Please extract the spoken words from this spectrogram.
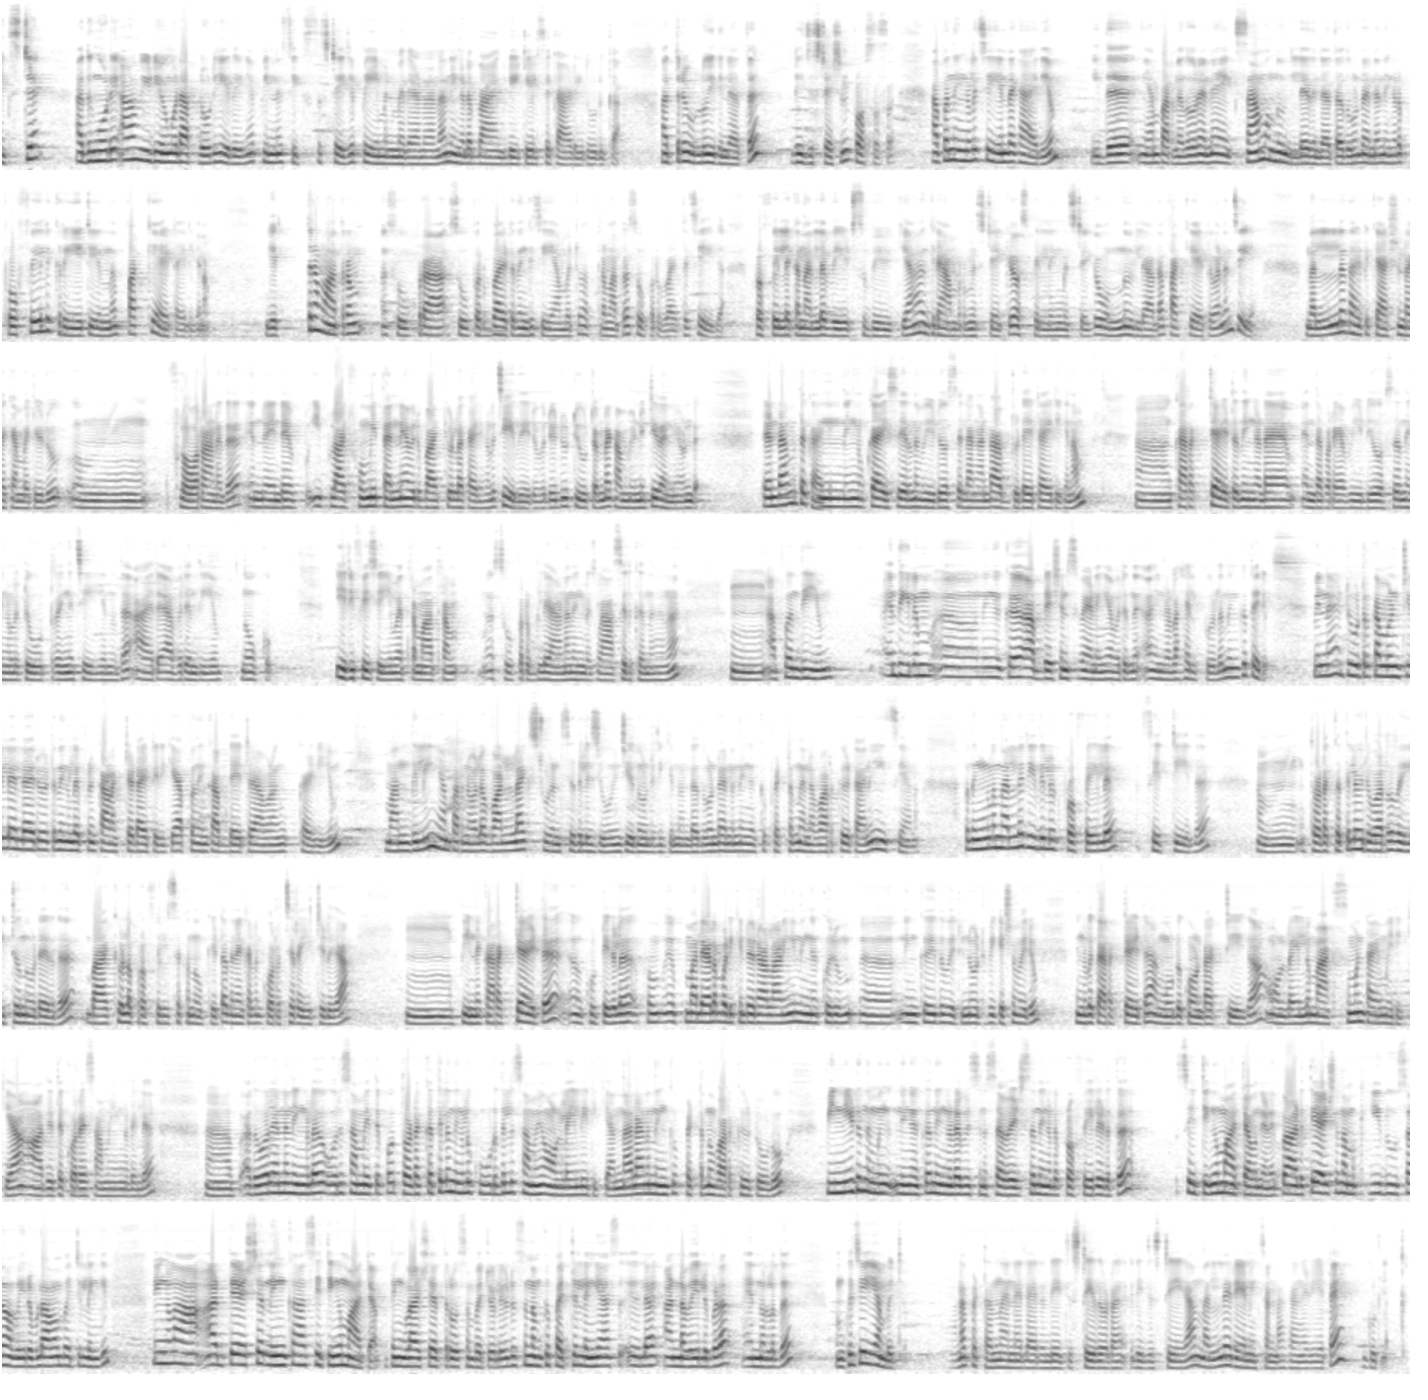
നെക്സ്റ്റ് അതും കൂടി ആ വീഡിയോയും കൂടി അപ്ലോഡ് ചെയ്ത് കഴിഞ്ഞാൽ പിന്നെ സിക്സ്ത് സ്റ്റേജ് പേയ്മെന്റ് മെത്തേഡാണ് നിങ്ങളുടെ ബാങ്ക് ഡീറ്റെയിൽസ് ഒക്കെ ആഡ് ചെയ്ത് കൊടുക്കുക. അത്രേ ഉള്ളൂ ഇതിന്റെ അകത്ത് രജിസ്ട്രേഷൻ പ്രോസസ്സ് അപ്പോൾ നിങ്ങൾ ചെയ്യേണ്ട കാര്യം ഇത് ഞാൻ പറഞ്ഞതുപോലെ തന്നെ എക്സാം ഒന്നും ഇല്ല ഇതിന്റെ അകത്ത്. അതുകൊണ്ട് തന്നെ നിങ്ങളുടെ പ്രൊഫൈൽ ക്രിയേറ്റ് ചെയ്യുന്നത് പക്കയായിട്ടായിരിക്കണം. എത്രമാത്രം സൂപ്പർ സൂപ്പർബായിട്ട് നിങ്ങൾക്ക് ചെയ്യാൻ പറ്റുമോ അത്രമാത്രം സൂപ്പർബായിട്ട് ചെയ്യുക. പ്രൊഫൈലിലൊക്കെ നല്ല വേഡ്സ് ഉപയോഗിക്കുക ഗ്രാമർ മിസ്റ്റേക്കോ സ്പെല്ലിംഗ് മിസ്റ്റേക്കോ ഒന്നുമില്ലാതെ പക്കയായിട്ട് വേണം ചെയ്യാൻ. നല്ലതായിട്ട് ക്യാഷ് ഉണ്ടാക്കാൻ പറ്റിയൊരു ഫ്ലോറാണിത് എന്റെ ഈ പ്ലാറ്റ്ഫോമിൽ തന്നെ അവർ ബാക്കിയുള്ള കാര്യങ്ങൾ ചെയ്തു തരും. ഒരു ട്യൂട്ടറിന്റെ കമ്മ്യൂണിറ്റി തന്നെയുണ്ട്. രണ്ടാമത്തെ കാര്യം നിങ്ങൾക്ക് അയച്ചു തരുന്ന വീഡിയോസ് എല്ലാം കണ്ട് അപ് ടു ഡേറ്റ് ആയിരിക്കണം കറക്റ്റായിട്ട് നിങ്ങളുടെ എന്താ പറയുക വീഡിയോസ് നിങ്ങൾ ട്യൂട്ടറിങ് ചെയ്യുന്നത് ആര് അവരെന്ത് ചെയ്യും? നോക്കും. വെരിഫൈ ചെയ്യും. എത്രമാത്രം സൂപ്പർബിളിയാണ് നിങ്ങൾ ക്ലാസ് എടുക്കുന്നതെന്ന്. അപ്പോൾ എന്ത് ചെയ്യും? എന്തെങ്കിലും നിങ്ങൾക്ക് അപ്ഡേഷൻസ് വേണമെങ്കിൽ അവർ അതിനുള്ള ഹെൽപ്പുകൾ നിങ്ങൾക്ക് തരും. പിന്നെ ട്യൂട്ടർ കമ്മ്യൂണിറ്റിയിൽ എല്ലാവരുമായിട്ട് നിങ്ങൾ എപ്പോഴും കണക്റ്റഡ് ആയിട്ടിരിക്കുക. അപ്പോൾ നിങ്ങൾക്ക് അപ്ഡേറ്റ് ആവാൻ കഴിയും. മന്ത്ലി ഞാൻ പറഞ്ഞ പോലെ വൺ ലാക്ക് സ്റ്റുഡൻസ് ഇതിൽ ജോയിൻ ചെയ്തുകൊണ്ടിരിക്കുന്നുണ്ട്. അതുകൊണ്ട് തന്നെ നിങ്ങൾക്ക് പെട്ടെന്ന് തന്നെ വർക്ക് കിട്ടാനും ഈസിയാണ് അപ്പോൾ നിങ്ങൾ നല്ല രീതിയിലൊരു പ്രൊഫൈൽ സെറ്റ് ചെയ്ത് തുടക്കത്തിൽ ഒരുപാട് റേറ്റ് ഒന്നും ഇടരുത്. ബാക്കിയുള്ള പ്രൊഫൈൽസൊക്കെ നോക്കിയിട്ട് അതിനേക്കാളും കുറച്ച് റേറ്റ് ഇടുക. പിന്നെ കറക്റ്റായിട്ട് കുട്ടികൾ ഇപ്പം മലയാളം പഠിക്കേണ്ട ഒരാളാണെങ്കിൽ നിങ്ങൾക്കൊരു നിങ്ങൾക്ക് ഇത് വരും നോട്ടിഫിക്കേഷൻ വരും. നിങ്ങൾ കറക്റ്റായിട്ട് അങ്ങോട്ട് കോൺടാക്റ്റ് ചെയ്യുക. ഓൺലൈനിൽ മാക്സിമം ടൈം ഇരിക്കുക ആദ്യത്തെ കുറേ സമയങ്ങളിൽ അതുപോലെ തന്നെ നിങ്ങൾ ഒരു സമയത്ത് ഇപ്പോൾ തുടക്കത്തിൽ നിങ്ങൾ കൂടുതൽ സമയം ഓൺലൈനിൽ ഇരിക്കുക. എന്നാലാണ് നിങ്ങൾക്ക് പെട്ടെന്ന് വർക്ക് കിട്ടുള്ളൂ. പിന്നീട് നിങ്ങൾക്ക് നിങ്ങളുടെ ബിസിനസ് അവേഴ്സ് നിങ്ങളുടെ പ്രൊഫൈൽ എടുത്ത് സെറ്റിംഗ് മാറ്റാവുന്നതാണ്. ഇപ്പോൾ അടുത്ത ആഴ്ച നമുക്ക് ഈ ദിവസം അവൈലബിൾ ആവാൻ പറ്റില്ലെങ്കിൽ നിങ്ങൾ ആ അടുത്ത ആഴ്ച നിങ്ങൾക്ക് ആ സെറ്റിംഗ് മാറ്റാം. തിങ്കളാഴ്ച എത്ര ദിവസം പറ്റുമല്ലോ ഒരു ദിവസം നമുക്ക് പറ്റില്ലെങ്കിൽ ആ ഇതിൽ അൺഅവൈലബിൾ എന്നുള്ളത് നമുക്ക് ചെയ്യാൻ പറ്റും. അങ്ങനെ പെട്ടെന്ന് തന്നെ എല്ലാവരും രജിസ്റ്റർ ചെയ്തോടെ രജിസ്റ്റർ ചെയ്യുക. നല്ല ഏണിങ്സ് ഉണ്ടാക്കാൻ കഴിയട്ടെ. Good luck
